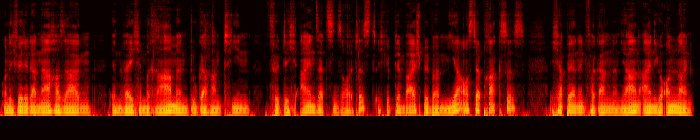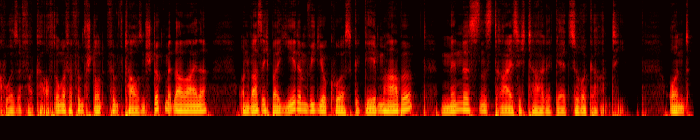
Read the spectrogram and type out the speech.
und ich werde dir dann nachher sagen, in welchem Rahmen du Garantien für dich einsetzen solltest. Ich gebe dir ein Beispiel bei mir aus der Praxis. Ich habe ja in den vergangenen Jahren einige Online-Kurse verkauft, ungefähr 5000 Stück mittlerweile. Und was ich bei jedem Videokurs gegeben habe, mindestens 30 Tage Geld zurück Garantie. Und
